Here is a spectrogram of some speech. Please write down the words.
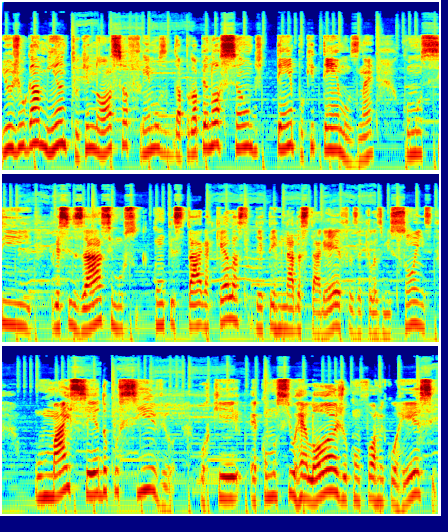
e o julgamento que nós sofremos da própria noção de tempo que temos, né? Como se precisássemos conquistar aquelas determinadas tarefas, aquelas missões o mais cedo possível, porque é como se o relógio, conforme corresse,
